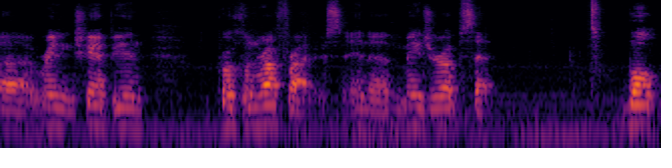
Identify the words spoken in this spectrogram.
uh, reigning champion Brooklyn Rough Riders in a major upset. Well,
